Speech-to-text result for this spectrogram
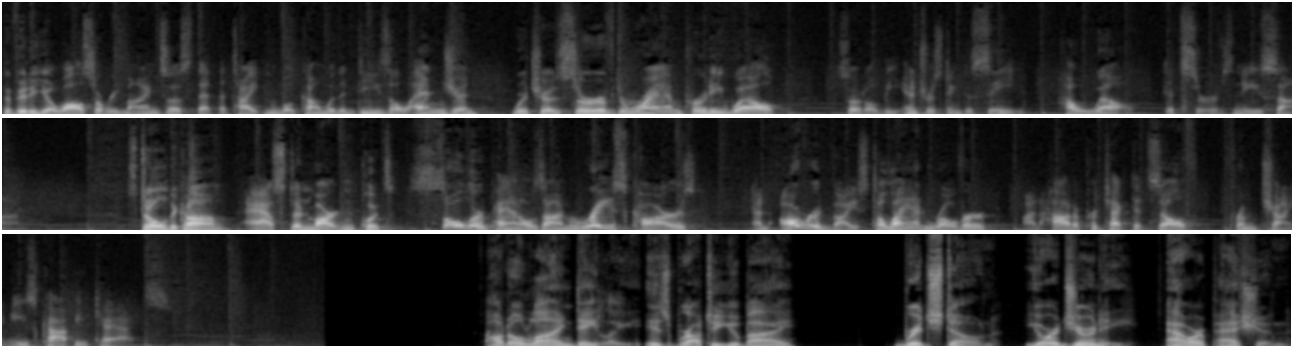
The video also reminds us that the Titan will come with a diesel engine, which has served Ram pretty well so it'll be interesting to see how well it serves Nissan. Still to come, Aston Martin puts solar panels on race cars, and our advice to Land Rover on how to protect itself from Chinese copycats. AutoLine Daily is brought to you by Bridgestone, your journey, our passion,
